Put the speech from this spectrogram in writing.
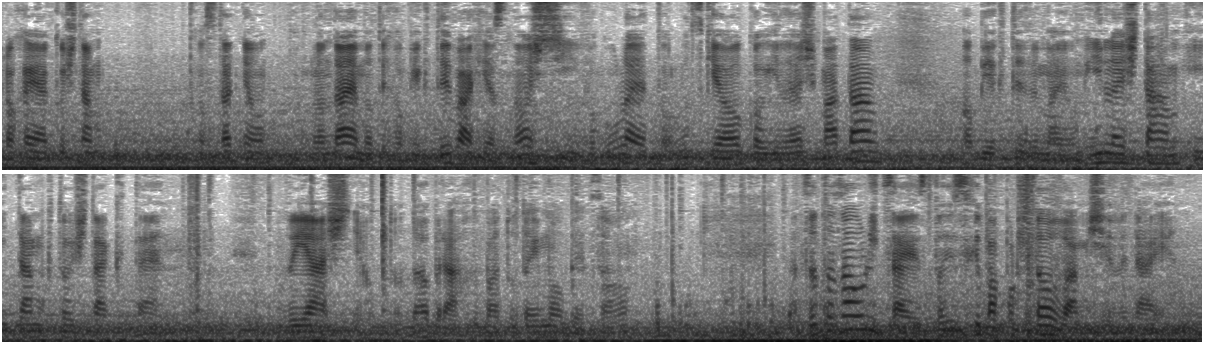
Trochę jakoś tam ostatnio oglądałem o tych obiektywach, jasności i w ogóle to ludzkie oko ileś ma tam, obiektywy mają ileś tam i tam ktoś tak ten wyjaśniał. To dobra, chyba tutaj mogę, co? A co to za ulica jest? To jest chyba pocztowa, mi się wydaje.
